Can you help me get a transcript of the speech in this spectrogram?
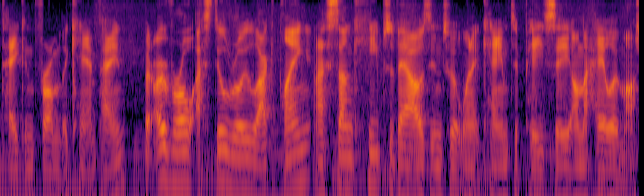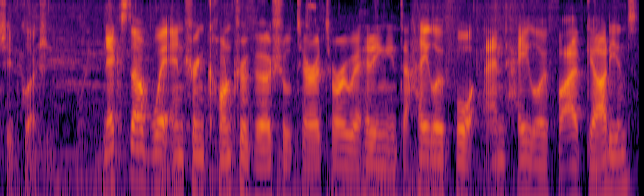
taken from the campaign. But overall I still really liked playing and I sunk heaps of hours into it when it came to PC on the Halo Master Chief Collection. Next up, we're entering controversial territory. We're heading into Halo 4 and Halo 5 Guardians.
